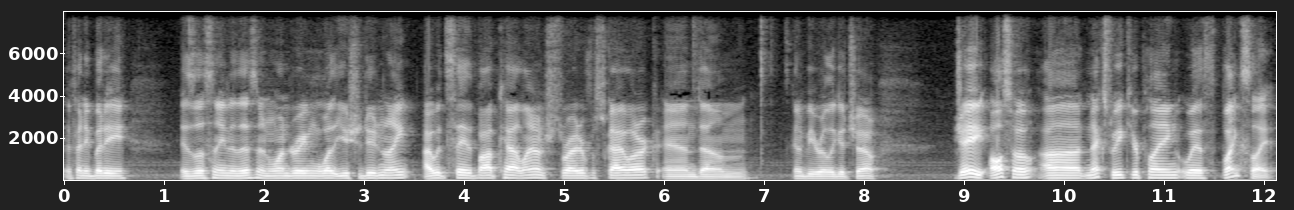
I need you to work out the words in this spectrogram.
if anybody is listening to this and wondering what you should do tonight, I would say the Bobcat Lounge is right over Skylark, and um, it's gonna be a really good show. Jay, also uh, next week you're playing with Blankslate,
